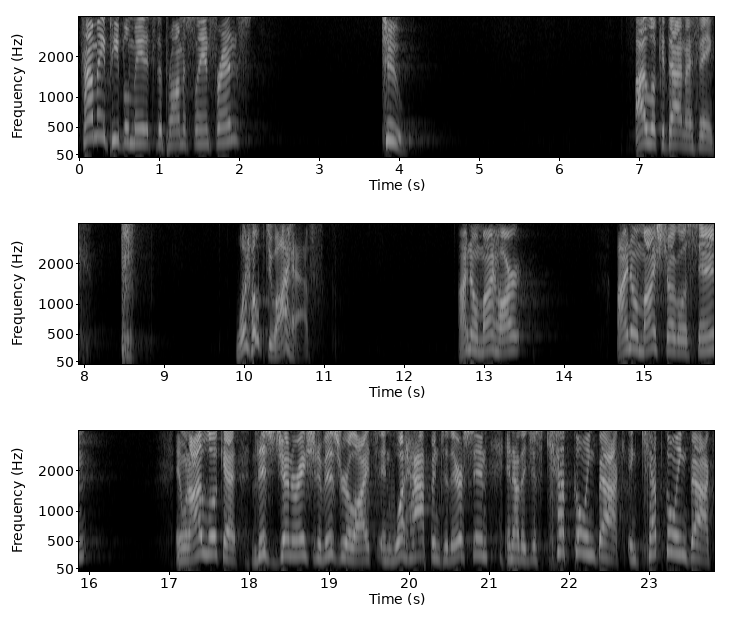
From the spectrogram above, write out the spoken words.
How many people made it to the promised land, friends? Two. I look at that and I think, what hope do I have? I know my heart. I know my struggle with sin. And when I look at this generation of Israelites and what happened to their sin and how they just kept going back and kept going back,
